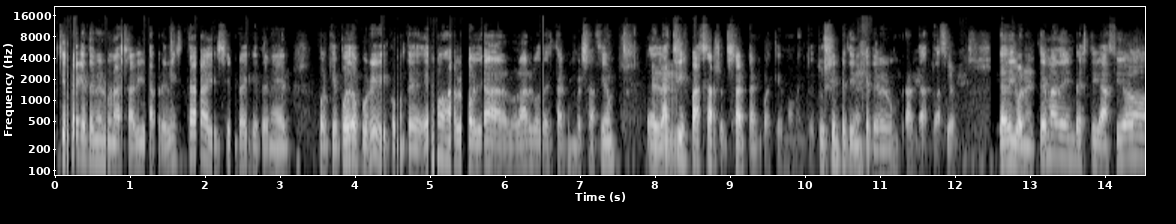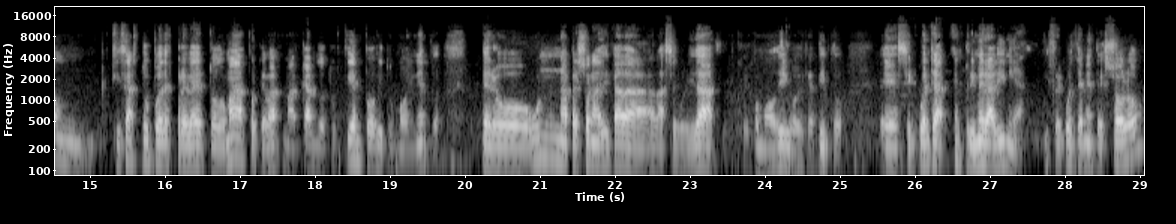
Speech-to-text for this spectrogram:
siempre hay que tener una salida prevista y siempre hay que tener, porque puede ocurrir, y como te hemos hablado ya a lo largo de esta conversación, eh, la Mm. chispa sal- salta en cualquier momento. Tú siempre tienes que tener un plan de actuación. Ya digo, en el tema de investigación, quizás tú puedes prever todo más porque vas marcando tus tiempos y tus movimientos, pero una persona dedicada a la seguridad, que como digo y repito, eh, se encuentra en primera línea y frecuentemente solo,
